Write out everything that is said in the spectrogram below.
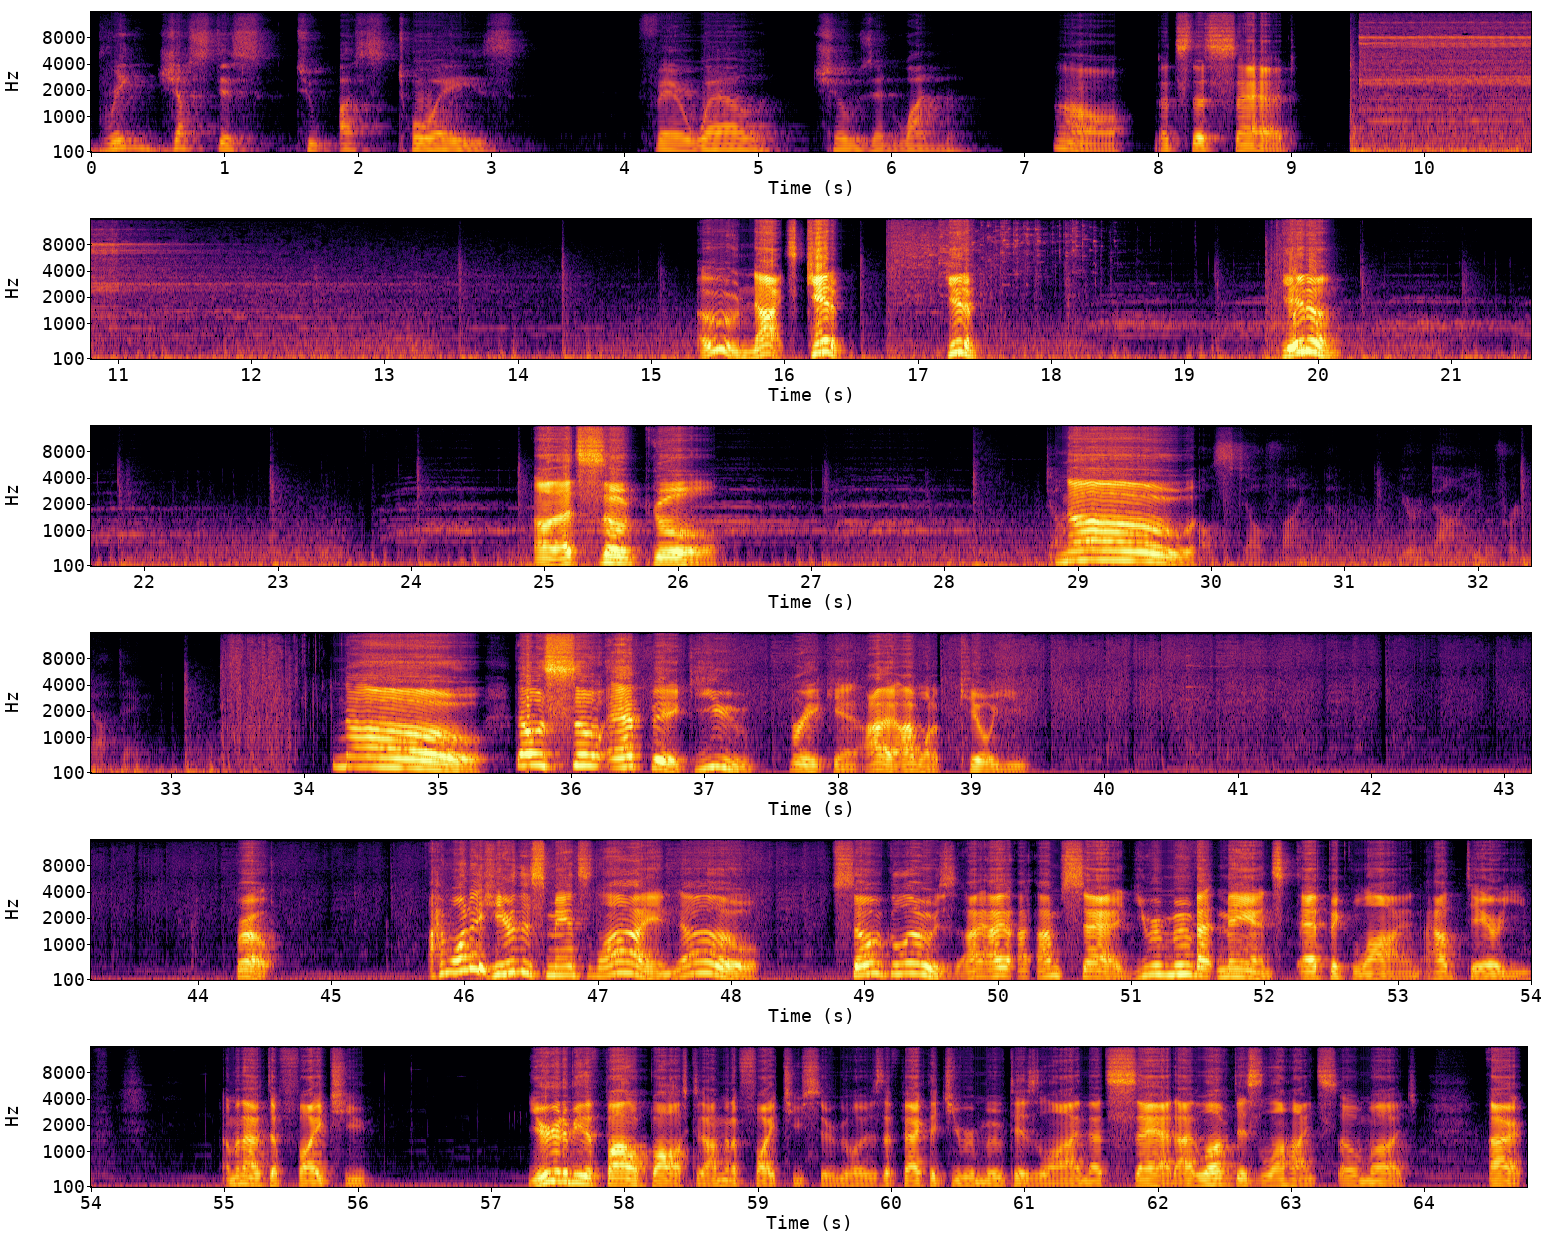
Bring justice to us toys. Farewell, chosen one. Oh, that's that's sad. Oh, nice! Get him! Get him! Get him! Oh, that's so cool. Don't No! I'll still find them. You're dying for nothing. No! That was so epic! You freaking... I, I want to kill you. Bro. I want to hear this man's line. No. So glues. I, I, I'm sad. You removed that man's epic line. How dare you? I'm gonna have to fight you. You're gonna be the final boss because I'm gonna fight you, Suglos. The fact that you removed his line, that's sad. I loved his line so much. Alright.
